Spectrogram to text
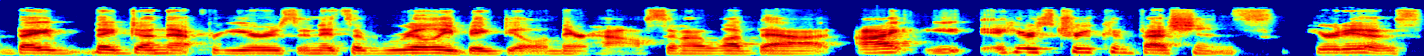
they they've done that for years and it's a really big deal in their house and I love that. I here's true confessions. Here it is.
